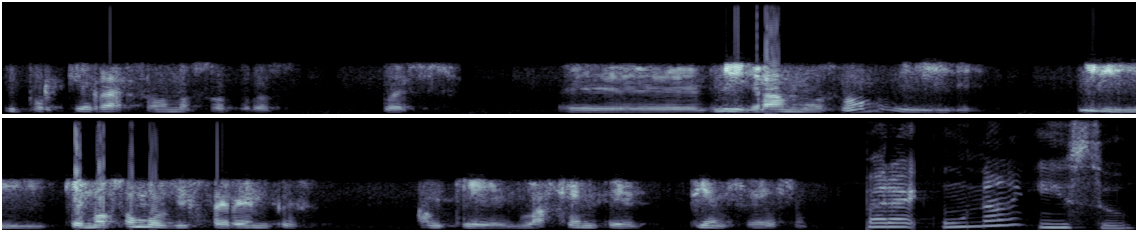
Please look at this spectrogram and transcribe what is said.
y por qué razón nosotros pues eh, migramos, ¿no? Y, que no somos diferentes, aunque la gente piense eso. Para una ISU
